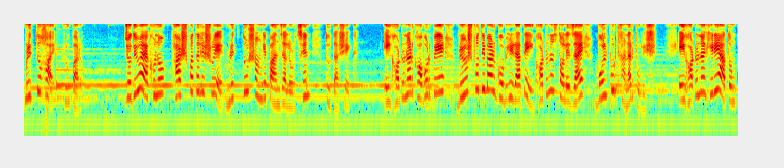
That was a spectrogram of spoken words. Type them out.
মৃত্যু হয় রূপারও। যদিও এখনও হাসপাতালে শুয়ে মৃত্যুর সঙ্গে পাঞ্জা লড়ছেন তুতা শেখ এই ঘটনার খবর পেয়ে বৃহস্পতিবার গভীর রাতেই ঘটনাস্থলে যায় বোলপুর থানার পুলিশ। এই ঘটনা ঘিরে আতঙ্ক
